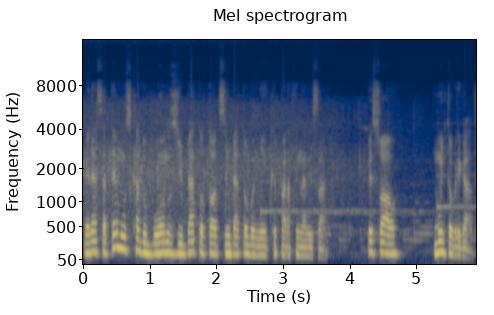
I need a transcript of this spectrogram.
merece até música do bônus de Battletoads em Battle Maniac para finalizar. Pessoal, muito obrigado.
